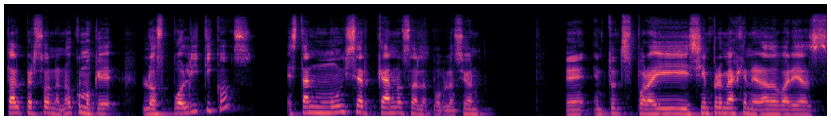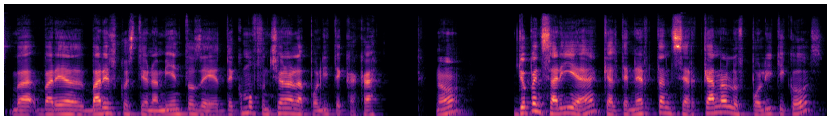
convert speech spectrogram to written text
tal persona, ¿no? Como que los políticos están muy cercanos a la población. Eh, entonces por ahí siempre me ha generado varias, varias, varios cuestionamientos de, de, cómo funciona la política acá, ¿no? Yo pensaría que al tener tan cercano a los políticos,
